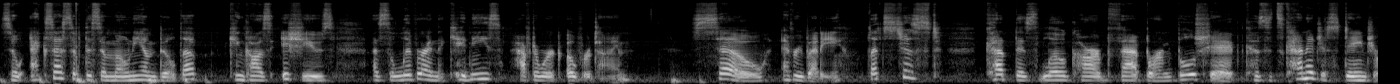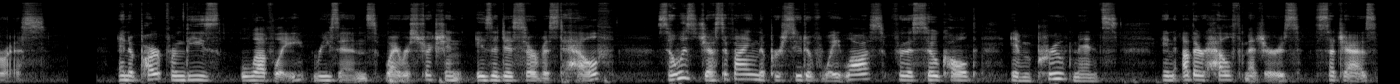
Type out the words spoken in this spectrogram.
So, excess of this ammonium buildup can cause issues as the liver and the kidneys have to work overtime. So, everybody, let's just cut this low carb fat burn bullshit because it's kind of just dangerous. And apart from these lovely reasons why restriction is a disservice to health, so is justifying the pursuit of weight loss for the so called improvements in other health measures such as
